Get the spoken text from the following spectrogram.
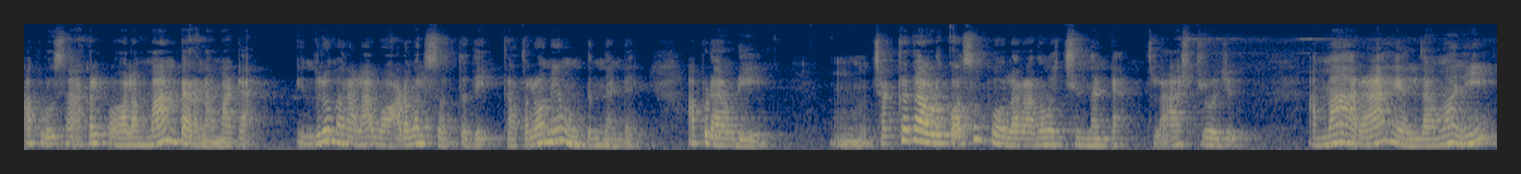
అప్పుడు సాకలి పోలమ్మ అంటారనమాట ఇందులో మరి అలా వాడవలసి వస్తుంది కథలోనే ఉంటుందండి అది. అప్పుడు ఆవిడ చక్కగా ఆవిడ కోసం పూల రథం వచ్చిందంట లాస్ట్ రోజు. అమ్మ రా వెళ్దాము అని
